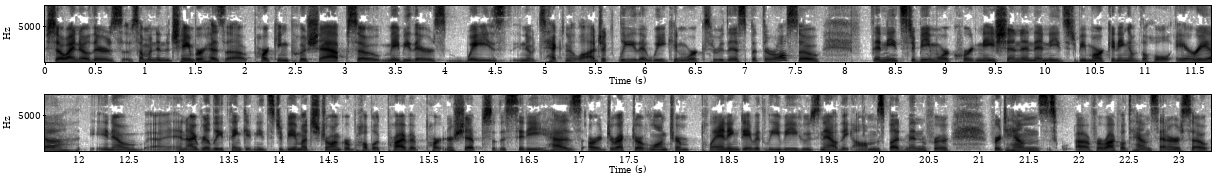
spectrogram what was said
So I know there's someone in the chamber has a parking push app. So maybe there's ways, you know, technologically that we can work through this. But there also there needs to be more coordination and there needs to be marketing of the whole area. You know, and I really think it needs to be a much stronger public-private partnership. So the city has our director of long-term planning, David Levy, who's now the ombudsman for for towns uh, for Rockville Town Center. So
